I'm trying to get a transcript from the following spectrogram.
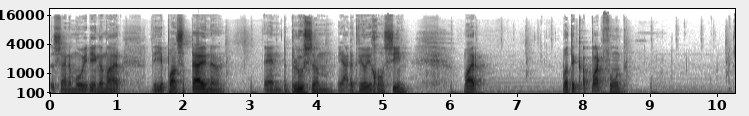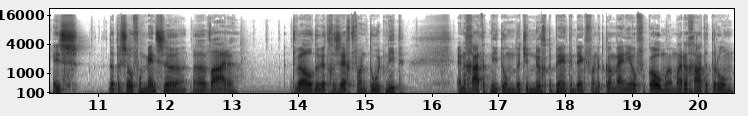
zijn er mooie dingen, maar de Japanse tuinen en de bloesem, ja, dat wil je gewoon zien. Maar wat ik apart vond, is dat er zoveel mensen uh, waren. Terwijl er werd gezegd van doe het niet. En dan gaat het niet om dat je nuchter bent en denkt van het kan mij niet overkomen. Maar dan gaat het erom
